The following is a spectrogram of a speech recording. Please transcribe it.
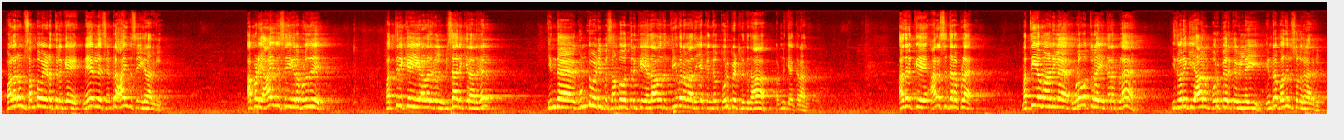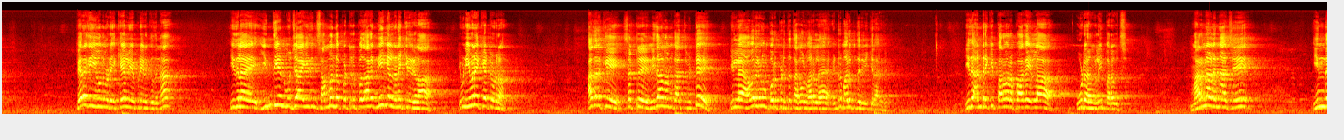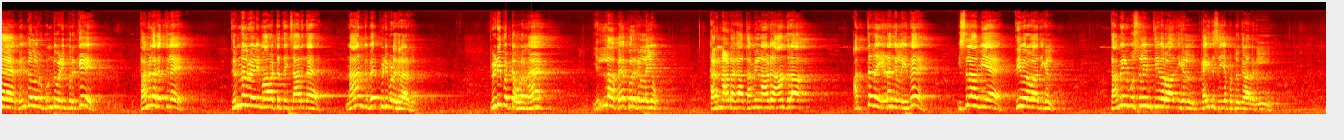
பலரும் சம்பவ இடத்திற்கு நேரில் சென்று ஆய்வு செய்கிறார்கள். அப்படி ஆய்வு செய்கிற பொழுது பத்திரிகையாளர்கள் விசாரிக்கிறார்கள். இந்த குண்டு வெடிப்பு சம்பவத்திற்கு ஏதாவது தீவிரவாத இயக்கங்கள் பொறுப்பேற்றிருக்குதா? அப்படின்னு கேட்குறாங்க. அதற்கு அரசு தரப்பில் மத்திய மாநில உளவுத்துறை தரப்பில் இதுவரைக்கும் யாரும் பொறுப்பேற்கவில்லை என்ற பதில் சொல்கிறார்கள் பிறகு இவங்களுடைய கேள்வி எப்படி இருக்குதுன்னா இதில் இந்தியன் முஜாஹிதீன் சம்பந்தப்பட்டிருப்பதாக நீங்கள் நினைக்கிறீர்களா? இவன் இவனை கேட்டு விடுறான். அதற்கு சற்று நிதானம் காத்துவிட்டு இல்லை அவர்களும் பொறுப்பெடுத்த தகவல் வரல என்று மறுப்பு தெரிவிக்கிறார்கள். இது அன்றைக்கு பரபரப்பாக எல்லா ஊடகங்களையும் பரவுச்சு. மறுநாள் என்னாச்சு? இந்த பெங்களூர் குண்டு வெடிப்பிற்கு தமிழகத்திலே திருநெல்வேலி மாவட்டத்தை சார்ந்த நான்கு பேர் பிடிபடுகிறார்கள். பிடிபட்ட உடனே எல்லா பேப்பர்கள்லையும் கர்நாடகா தமிழ்நாடு ஆந்திரா அத்தனை இடங்கள்லையுமே இஸ்லாமிய தீவிரவாதிகள் தமிழ் முஸ்லிம் தீவிரவாதிகள் கைது செய்யப்பட்டிருக்கிறார்கள்.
